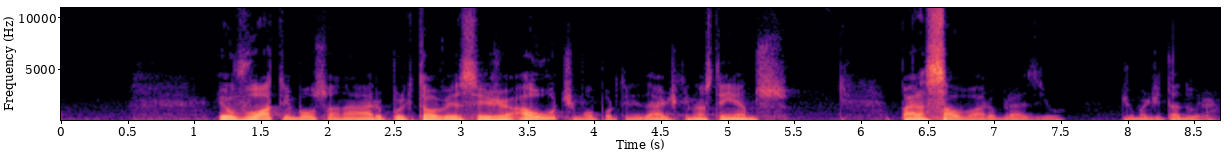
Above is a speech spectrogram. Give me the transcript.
Eu voto em Bolsonaro porque talvez seja a última oportunidade que nós tenhamos para salvar o Brasil de uma ditadura.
